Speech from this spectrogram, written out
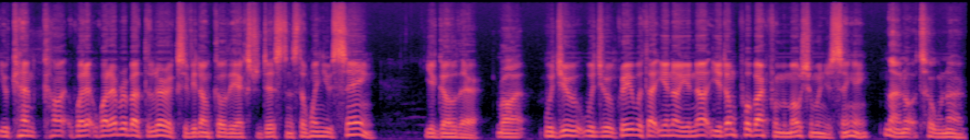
you can whatever about the lyrics if you don't go the extra distance. That when you sing, you go there. Right. Would you would you agree with that? You know, you're not you don't pull back from emotion when you're singing. No, not at all. No.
